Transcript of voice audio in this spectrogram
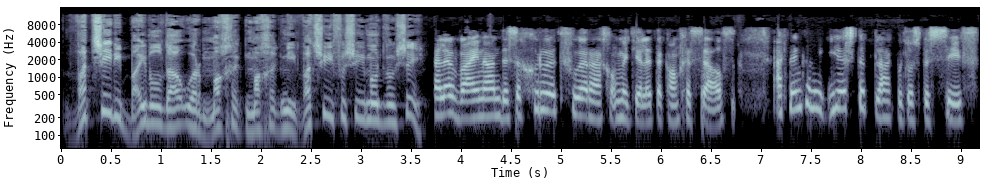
Wat sê die Bybel daaroor? Mag ek, mag ek nie? Wat sou jy vir so iemand wou sê? Hallo Wynand, dis 'n groot voorreg om met julle te kan gesels. Ek dink in die eerste plek moet ons besef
